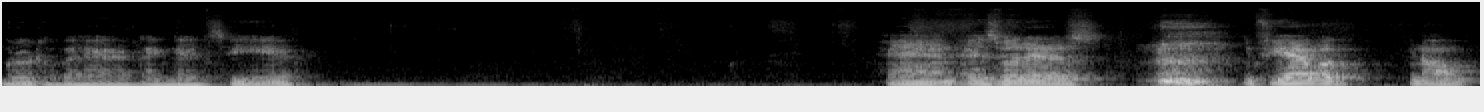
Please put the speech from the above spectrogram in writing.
growth of hair like that. See here? And as well as if you have a you know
